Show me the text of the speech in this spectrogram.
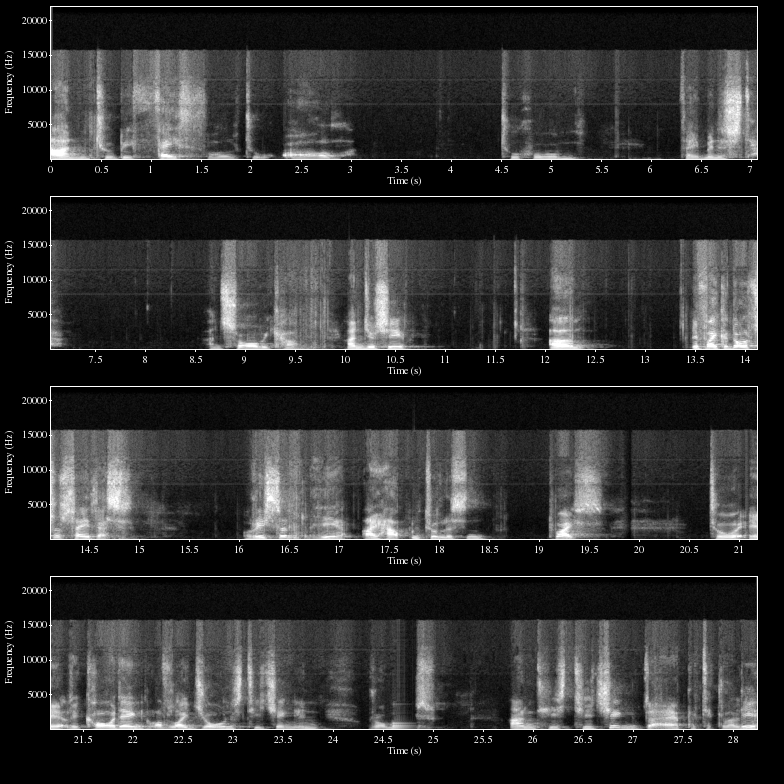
and to be faithful to all to whom they minister. And so we come. And you see, um, if I could also say this, recently I happened to listen twice to a recording of Lloyd Jones teaching in Romans. And he's teaching there particularly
